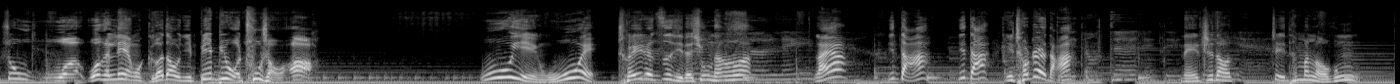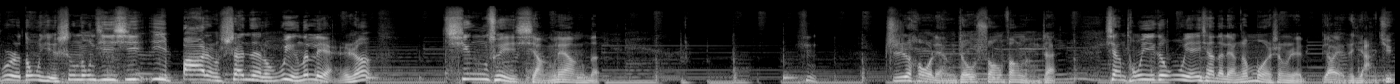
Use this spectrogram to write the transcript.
说我我可练过格斗，你别逼我出手啊！无影无畏，捶着自己的胸膛说：“来呀，你打，你打，你朝这儿打。”哪知道这他妈老公不是东西，声东击西，一巴掌扇在了吴影的脸上，清脆响亮的。哼！之后两周，双方冷战，像同一个屋檐下的两个陌生人，表演着哑剧。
